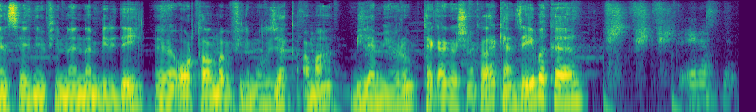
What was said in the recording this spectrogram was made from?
en sevdiğim filmlerinden biri değil. Ee, ortalama bir film olacak ama bilemiyorum. Tekrar görüşene kadar kendinize iyi bakın. Eğlenceli.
